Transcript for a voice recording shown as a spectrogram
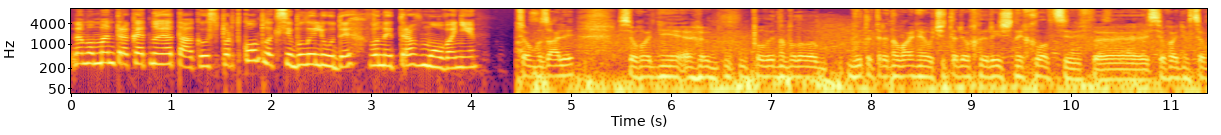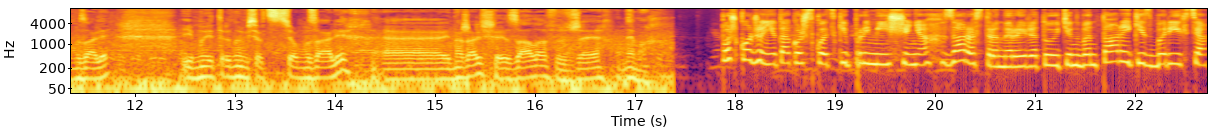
На момент ракетної атаки у спорткомплексі були люди. Вони травмовані. В цьому залі сьогодні е, повинно було бути тренування у чотирьохрічних хлопців е, сьогодні в цьому залі. І ми тренуємося в цьому залі. Е, На жаль, зала вже нема. Пошкоджені також складські приміщення. Зараз тренери рятують інвентар, який зберігся.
